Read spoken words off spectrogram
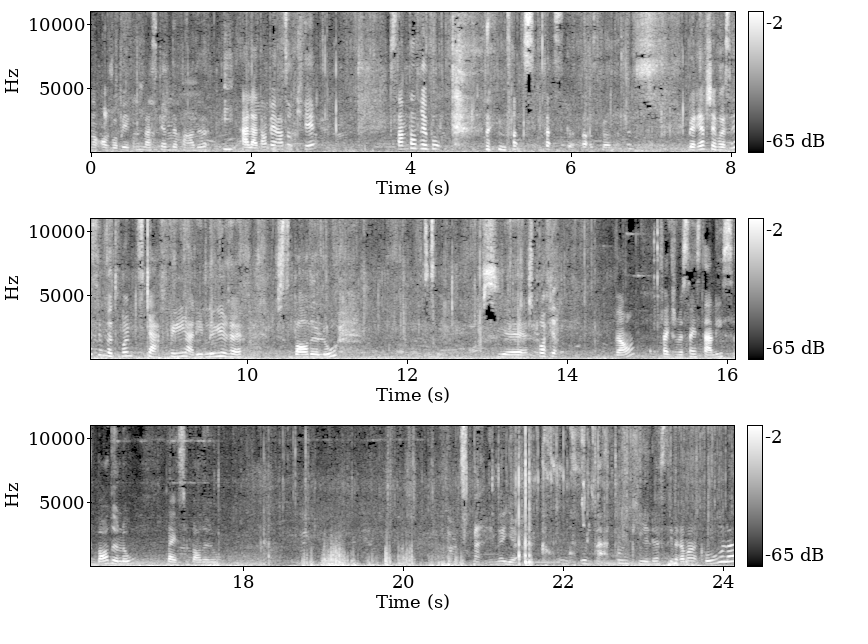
Non, on le voit pas. Une mascotte de panda. Et à la température qu'il fait, ça me tenterait pas. Bref, j'aimerais ça essayer de me trouver un petit café, aller lire euh, sur le bord de l'eau. Puis euh, je profite. Bon, fait que je me suis installée sur le bord de l'eau. Ben, sur le bord de l'eau. Petite marina, il y a un gros, gros bateau qui est là. C'est vraiment cool. Là.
